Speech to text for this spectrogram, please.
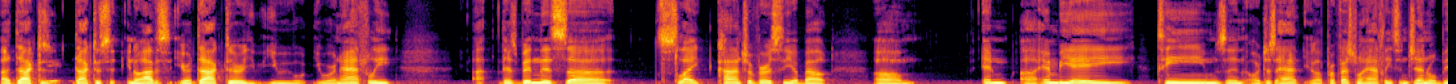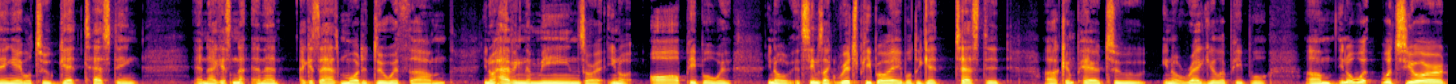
Uh, doctors, doctors, you know, obviously you're a doctor. You you, you were an athlete. Uh, there's been this uh, slight controversy about um, N, uh, NBA teams and or just at, you know, professional athletes in general being able to get testing, and I guess not, and that I guess that has more to do with um, you know having the means or you know all people with you know it seems like rich people are able to get tested uh, compared to you know regular people. Um, you know what what's your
